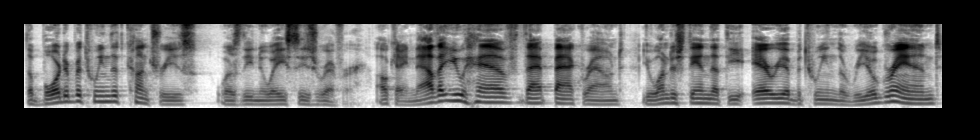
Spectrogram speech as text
the border between the countries was the Nueces River. Okay, now that you have that background, you understand that the area between the Rio Grande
